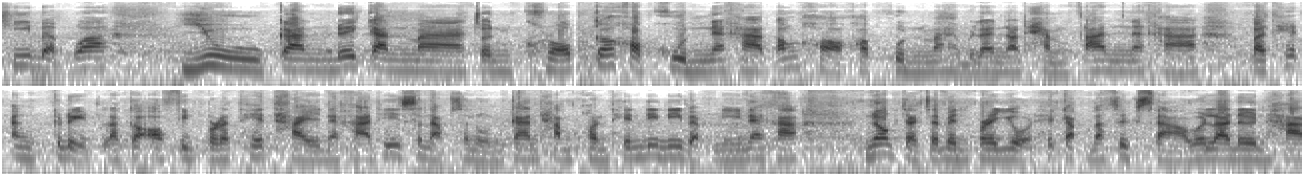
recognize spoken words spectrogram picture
ที่แบบว่าอยู่กันด้วยกันมาจนครบก็ขอบคุณนะคะ ต้องขอขอบคุณมหาวิทยาลัยนอตแฮมตันนะคะ ประเทศอังกฤษแล้วก็ออฟฟิศประเทศไทยนะคะ ที่สนับสนุนการทำคอนเทนต์ดีๆแบบนี้นะคะ นอกจากจะเป็นประโยชน์ให้กับนักศึกษาเวลาเดินทาง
